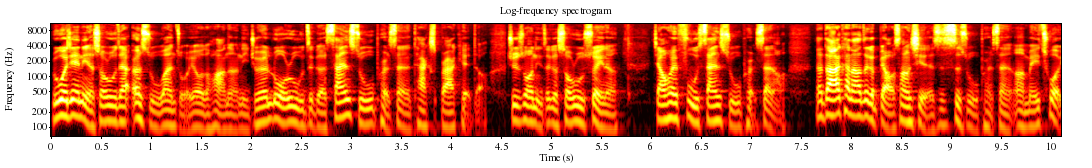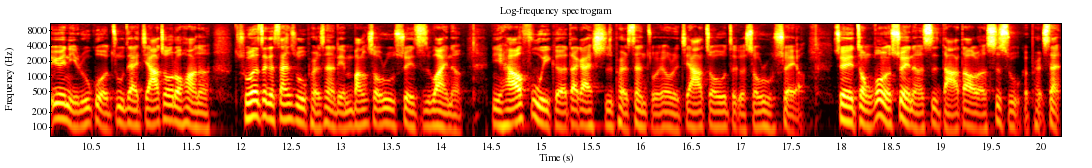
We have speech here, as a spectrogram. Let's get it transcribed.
如果今天你的收入在二十五万左右的话呢，你就会落入这个三十五 percent 的 tax bracket 哦，就是说你这个收入税呢将会付三十五 percent 哦。那大家看到这个表上写的是四十五 percent 啊，没错，因为你如果住在加州的话呢，除了这个三十五 percent 的联邦收入税之外呢，你还要付一个大概十 percent 左右的加州这个收入税哦。所以总共的税呢是达到了四十五个 percent。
